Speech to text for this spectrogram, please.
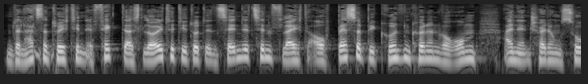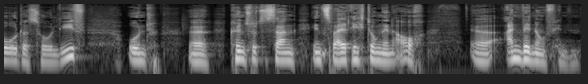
Und dann hat es natürlich den Effekt, dass Leute, die dort entsendet sind, vielleicht auch besser begründen können, warum eine Entscheidung so oder so lief und äh, können sozusagen in zwei Richtungen auch äh, Anwendung finden.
